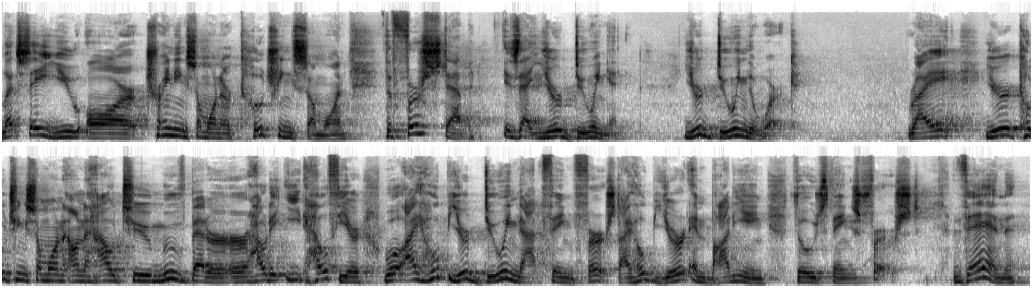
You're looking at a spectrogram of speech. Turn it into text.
let's say you are training someone or coaching someone. The first step is that you're doing it, you're doing the work right? You're coaching someone on how to move better or how to eat healthier. Well, I hope you're doing that thing first. I hope you're embodying those things first. Then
